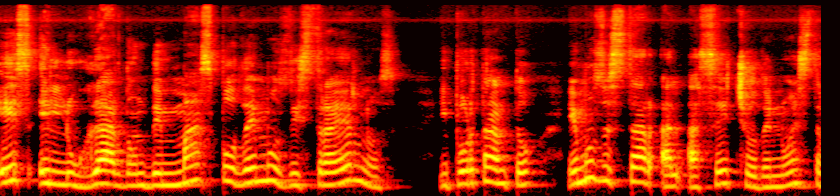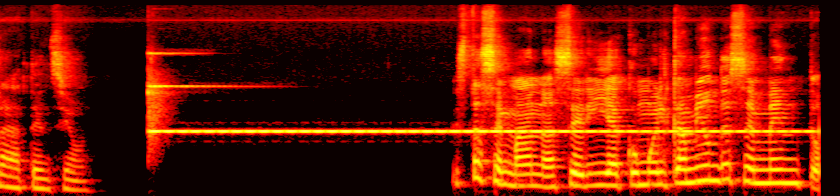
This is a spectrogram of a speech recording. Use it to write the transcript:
es el lugar donde más podemos distraernos y por tanto hemos de estar al acecho de nuestra atención. Esta semana sería como el camión de cemento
